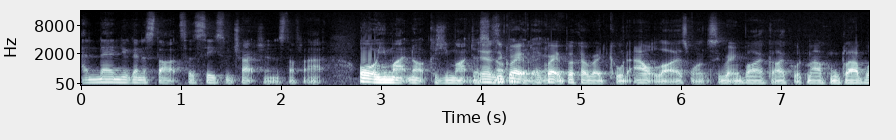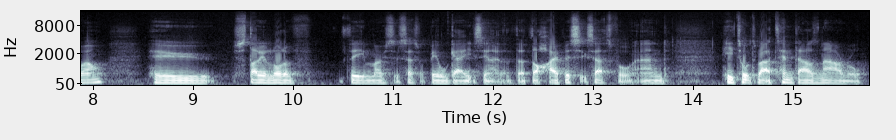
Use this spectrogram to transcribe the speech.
and then you're going to start to see some traction and stuff like that. Or you might not because you might just Yeah, there's a great, a great book I read called Outliers once, written by a guy called Malcolm Gladwell, who studied a lot of the most successful Bill Gates, you know, the, the hyper successful, and he talked about a 10,000 hour rule,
